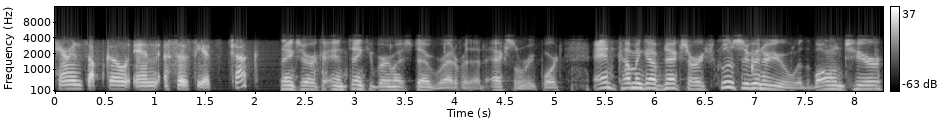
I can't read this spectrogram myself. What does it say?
Karen Zupko and Associates. Chuck? Thanks, Erica, and thank you very much, Deb Grider, for that excellent report. And coming up next, our exclusive interview with a volunteer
